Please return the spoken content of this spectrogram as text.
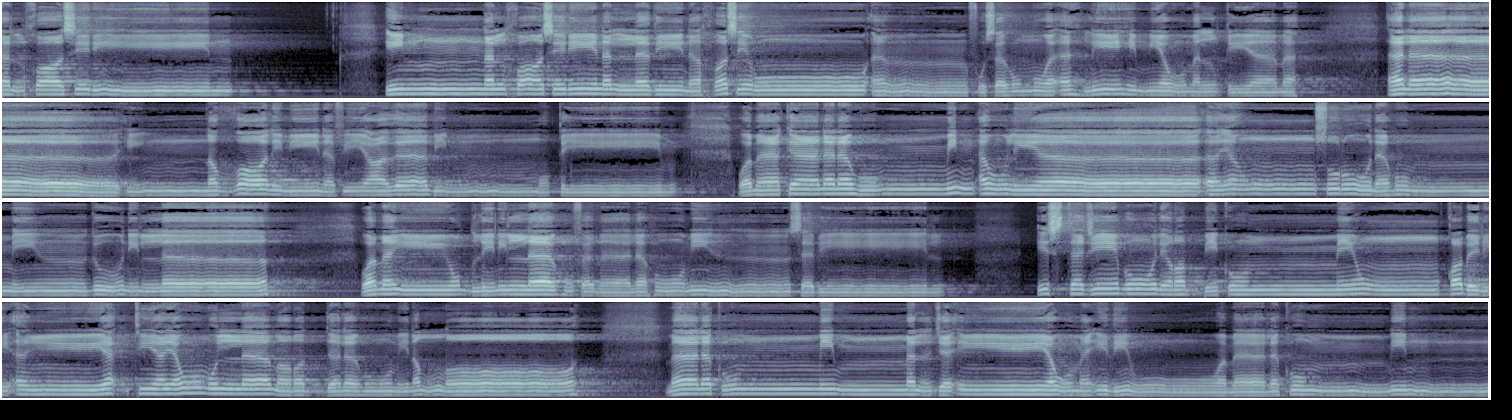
الخاسرين إن الخاسرين الذين خسروا أنفسهم وأهليهم يوم القيامة ألا إن الظالمين في عذاب مقيم وما كان لهم من أولياء ينصرونهم من دون الله ومن يضلل الله فما له من سبيل استجيبوا لربكم من قبل أن يأتي يوم لا مرد له من الله ما لكم من ملجأ يومئذ وما لكم من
